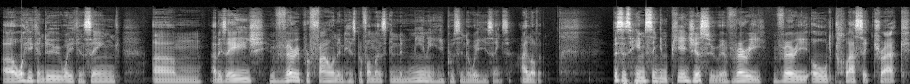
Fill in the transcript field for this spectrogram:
Uh, what he can do, what he can sing, um, at his age, very profound in his performance and the meaning he puts in the way he sings. I love it. This is him singing Pie Jesu, a very, very old classic track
